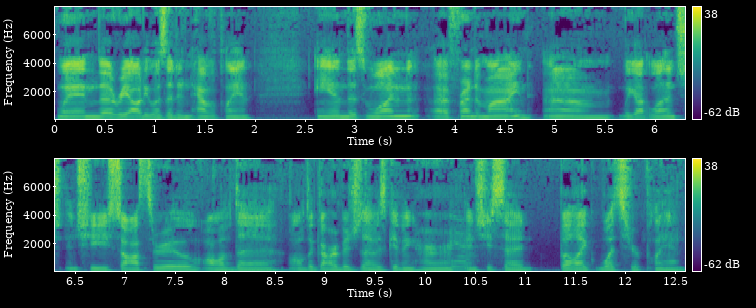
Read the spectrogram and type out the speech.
When the reality was, I didn't have a plan. And this one uh, friend of mine, um, we got lunch, and she saw through all of the all the garbage that I was giving her, Yeah. and she said, "But like, what's your plan?"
